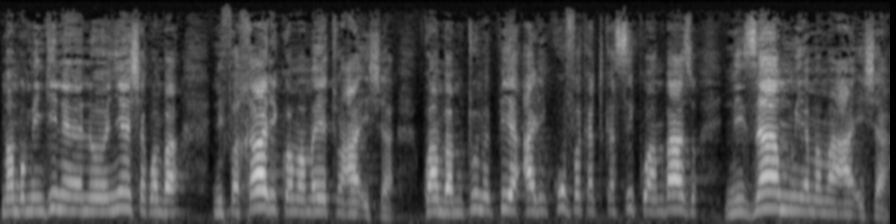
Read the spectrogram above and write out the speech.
mambo mengine yanayoonyesha kwamba ni fahari kwa mama yetu aisha kwamba mtume pia alikufa katika siku ambazo ni zamu ya mama aisha.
